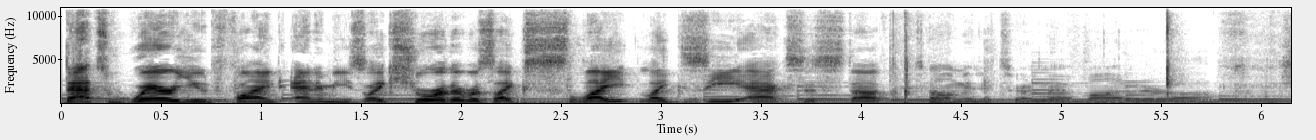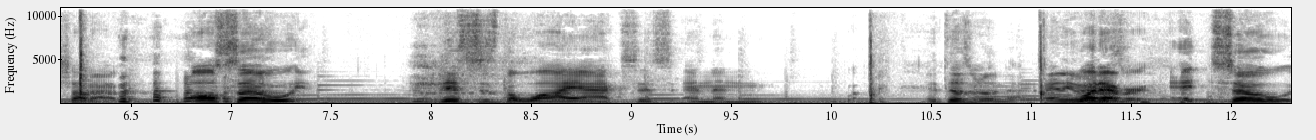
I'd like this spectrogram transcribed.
that's where you'd find enemies. Like sure there was like slight like Z axis stuff. Telling me to turn that monitor off. Shut up. also this is the Y axis and then It doesn't really matter. Anyways, whatever. It- So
